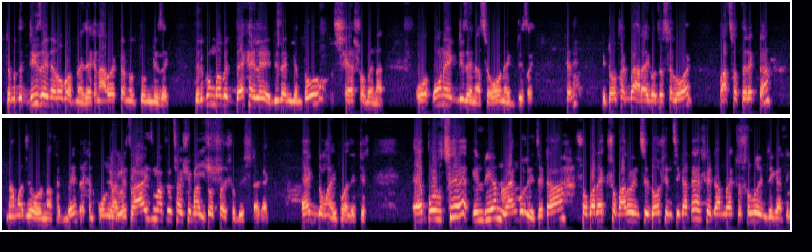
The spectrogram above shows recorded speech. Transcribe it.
এটার মধ্যে ডিজাইনের অভাব নাই। দেখেন আরও একটা নতুন ডিজাইন এরকম ভাবে দেখাইলে ডিজাইন কিন্তু শেষ হবে না। অনেক ডিজাইন আছে অনেক ডিজাইন এটাও থাকবে আড়াই গজা সালোয়ার। পাঁচ হাতের একটা নামাজি ওড়না থাকবে। দেখেন ওড়না প্রাইস মাত্র ছয়শো বিশ। মাত্র ছয়শো বিশ টাকায়। একদম হাই কোয়ালিটির এরপর হচ্ছে ইন্ডিয়ান রাঙ্গুলি যেটা সবার একশো বারো ইঞ্চি দশ ইঞ্চি কাটে সেটা আমরা একশো ষোলো ইঞ্চি কাটি।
